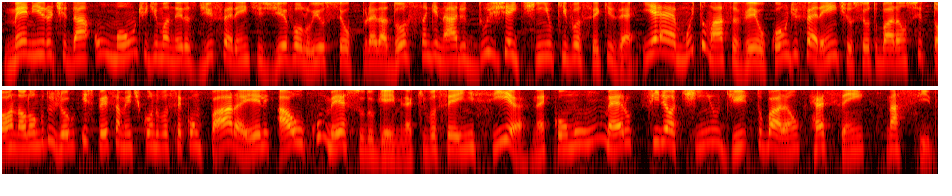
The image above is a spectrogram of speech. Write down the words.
Eater te dá um monte de maneiras diferentes de evoluir o seu predador sanguinário do jeitinho que você quiser. E é muito massa ver o quão diferente o seu tubarão se torna ao longo do jogo, especialmente quando você compara ele ao começo do game, né, que você inicia, né, como um mero filhotinho de tubarão recém nascido.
